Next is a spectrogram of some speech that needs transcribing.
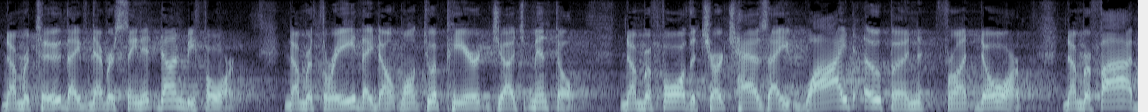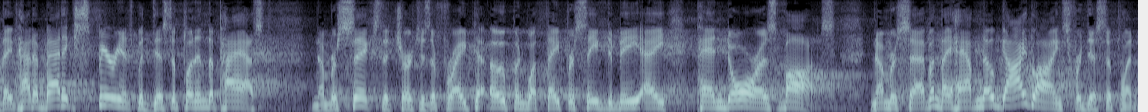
Number two, they've never seen it done before. Number three, they don't want to appear judgmental. Number four, the church has a wide open front door. Number five, they've had a bad experience with discipline in the past. Number six, the church is afraid to open what they perceive to be a Pandora's box. Number seven, they have no guidelines for discipline.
